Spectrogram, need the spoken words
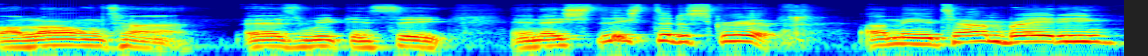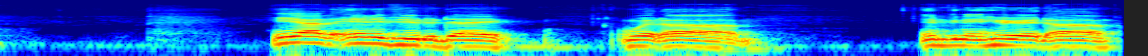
a long time, as we can see. And they stick to the script. I mean, Tom Brady, he had an interview today with, um, if you didn't hear it, um,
